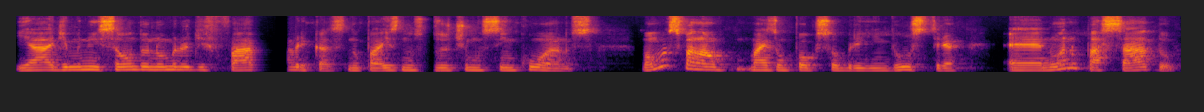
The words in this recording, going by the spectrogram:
e a diminuição do número de fábricas no país nos últimos cinco anos. Vamos falar mais um pouco sobre indústria. É, no ano passado,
